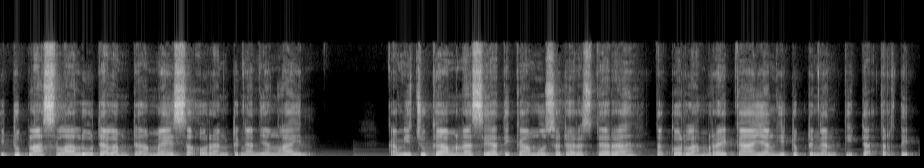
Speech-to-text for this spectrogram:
Hiduplah selalu dalam damai seorang dengan yang lain. Kami juga menasihati kamu, saudara-saudara, tegurlah mereka yang hidup dengan tidak tertib,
